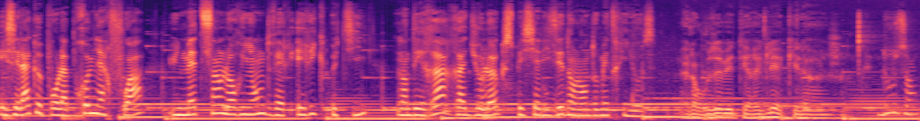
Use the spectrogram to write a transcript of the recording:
Et c'est là que pour la première fois, une médecin l'oriente vers Éric Petit, l'un des rares radiologues spécialisés dans l'endométriose. Alors vous avez été réglé à quel âge? 12 ans.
